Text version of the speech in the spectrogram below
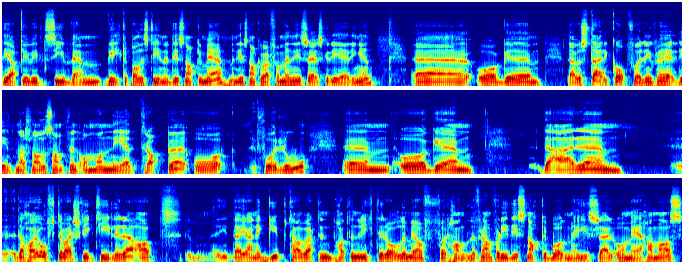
de har ikke villet si hvem, hvilke palestinere de snakker med, men de snakker i hvert fall med den israelske regjeringen. Eh, og eh, det er jo sterke oppfordringer fra hele det internasjonale samfunn om å nedtrappe og få ro. Eh, og det er det har jo ofte vært slik tidligere at det er gjerne Egypt har en, hatt en viktig rolle med å forhandle fram, fordi de snakker både med Israel og med Hamas,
